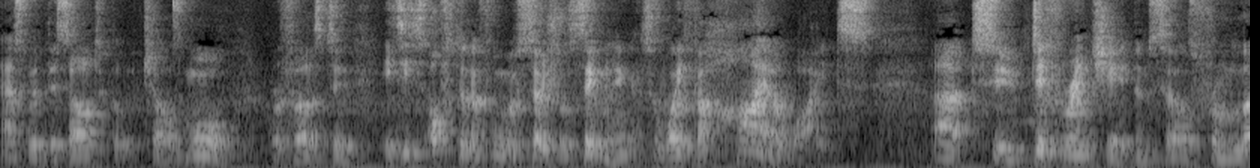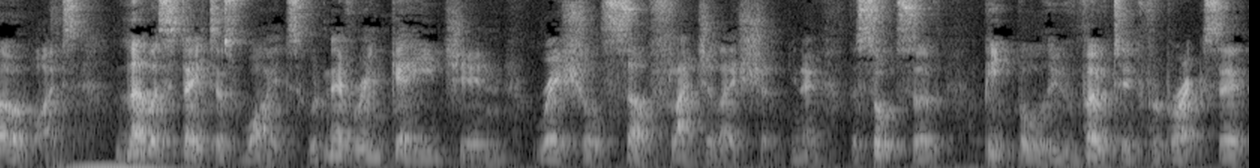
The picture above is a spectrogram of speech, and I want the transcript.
as with this article that Charles Moore refers to, it's often a form of social signalling. It's a way for higher whites uh, to differentiate themselves from lower whites. Lower status whites would never engage in racial self-flagellation. You know, the sorts of people who voted for Brexit,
